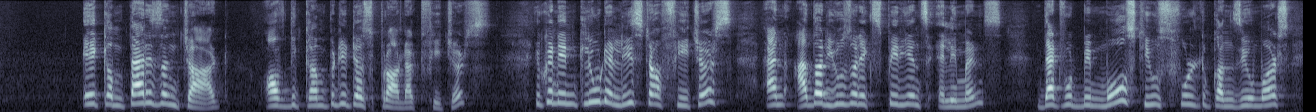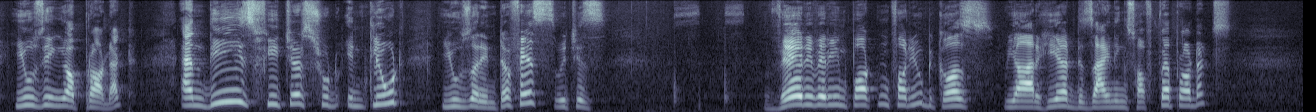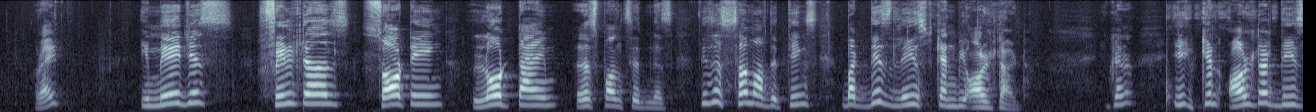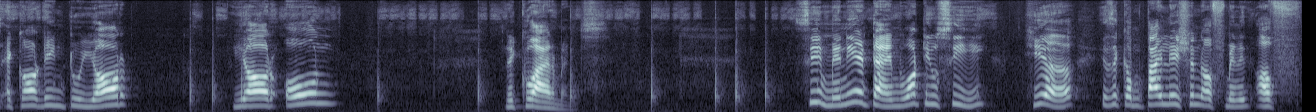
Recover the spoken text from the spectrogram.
a comparison chart of the competitors product features. You can include a list of features and other user experience elements that would be most useful to consumers using your product and these features should include user interface which is very very important for you because we are here designing software products right images filters sorting load time responsiveness. These are some of the things, but this list can be altered. You can you can alter these according to your your own requirements. See many a time what you see here is a compilation of many of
